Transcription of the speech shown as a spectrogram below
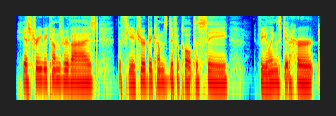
history becomes revised, the future becomes difficult to see, feelings get hurt.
